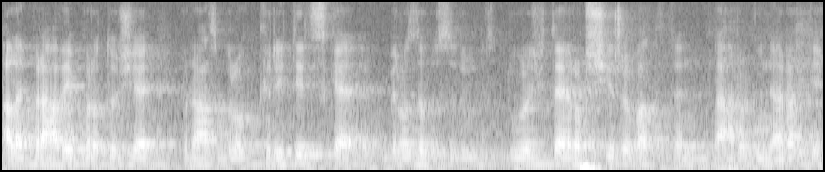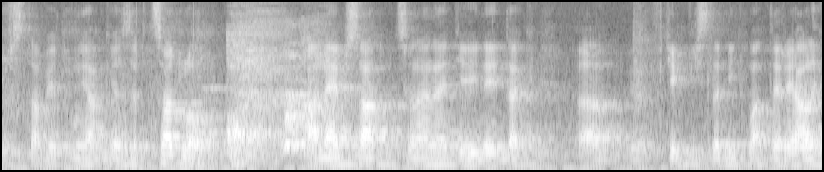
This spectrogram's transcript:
ale právě proto, že pro nás bylo kritické, bylo důležité rozšiřovat ten národní narrativ, stavět mu nějaké zrcadlo a ne psát ucelené dějiny, tak v těch výsledných materiálech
